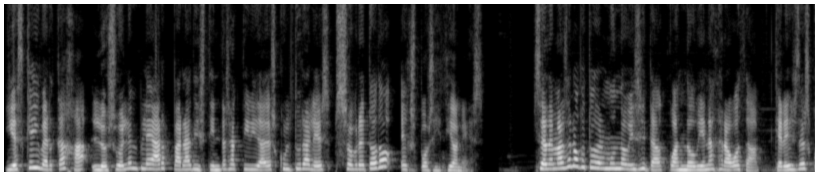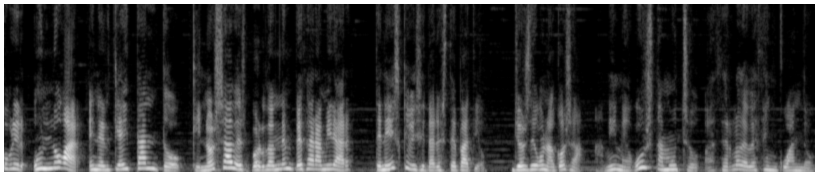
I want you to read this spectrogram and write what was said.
Y es que Ibercaja lo suele emplear para distintas actividades culturales, sobre todo exposiciones. Si además de lo que todo el mundo visita cuando viene a Zaragoza, queréis descubrir un lugar en el que hay tanto que no sabes por dónde empezar a mirar, tenéis que visitar este patio. Yo os digo una cosa, a mí me gusta mucho hacerlo de vez en cuando.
